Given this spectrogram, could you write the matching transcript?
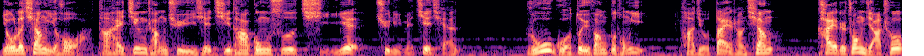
有了枪以后啊，他还经常去一些其他公司、企业去里面借钱。如果对方不同意，他就带上枪，开着装甲车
